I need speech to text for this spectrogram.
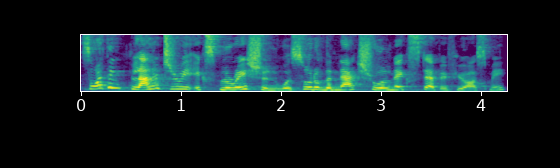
So I think planetary exploration was sort of the natural next step, if you ask me.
